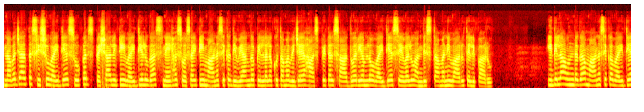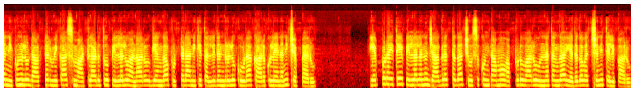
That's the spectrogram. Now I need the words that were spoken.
నవజాత శిశు వైద్య సూపర్ స్పెషాలిటీ వైద్యులుగా స్నేహ సొసైటీ మానసిక దివ్యాంగ పిల్లలకు తమ విజయ హాస్పిటల్స్ ఆధ్వర్యంలో వైద్య సేవలు అందిస్తామని వారు తెలిపారు. ఇదిలా ఉండగా మానసిక వైద్య నిపుణులు డాక్టర్ వికాస్ మాట్లాడుతూ పిల్లలు అనారోగ్యంగా పుట్టడానికి తల్లిదండ్రులు కూడా కారకులేనని చెప్పారు. ఎప్పుడైతే పిల్లలను జాగ్రత్తగా చూసుకుంటామో అప్పుడు వారు ఉన్నతంగా ఎదగవచ్చని తెలిపారు.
